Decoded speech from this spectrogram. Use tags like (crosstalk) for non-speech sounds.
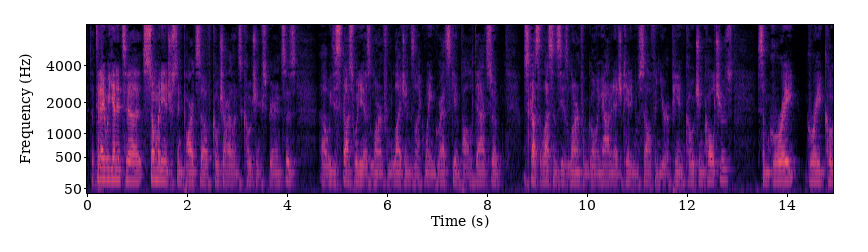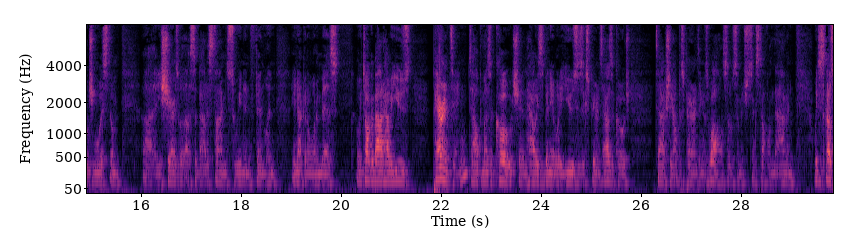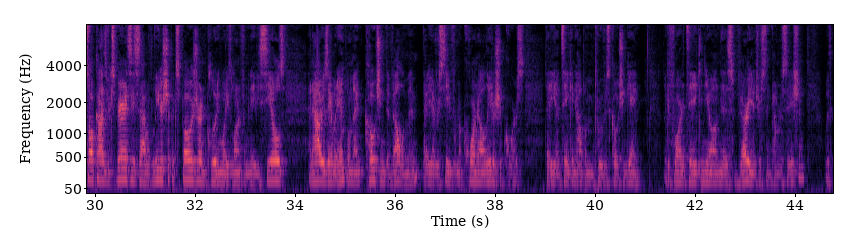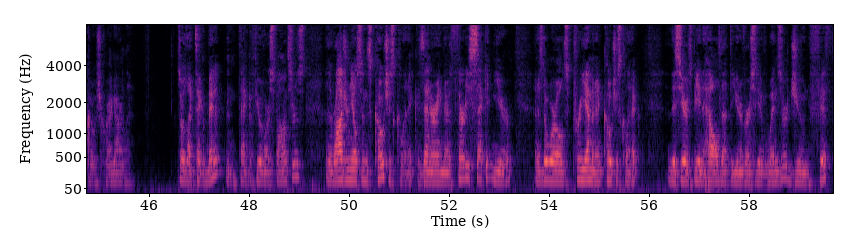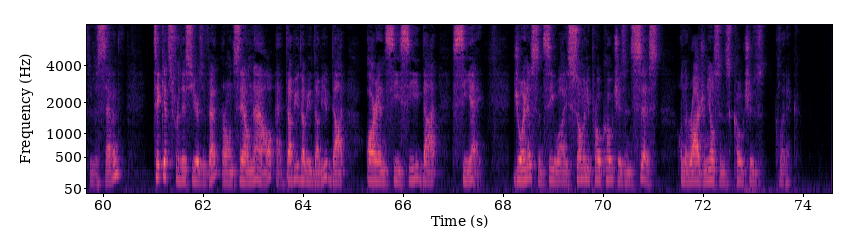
So today we get into so many interesting parts of Coach Ireland's coaching experiences. Uh, we discuss what he has learned from legends like Wayne Gretzky and Pavel Datsyuk. We discuss the lessons he has learned from going out and educating himself in European coaching cultures. Some great, great coaching wisdom uh, that he shares with us about his time in Sweden and Finland. You're not going to want to miss. And we talk about how he used parenting to help him as a coach and how he's been able to use his experience as a coach to actually help his parenting as well. So some interesting stuff on that. And we discuss all kinds of experiences he's had with leadership exposure, including what he's learned from Navy SEALs and how he was able to implement coaching development that he had received from a Cornell leadership course that he had taken to help him improve his coaching game. Looking forward to taking you on this very interesting conversation with Coach Greg Ireland. So I'd like to take a minute and thank a few of our sponsors. And the Roger Neilson's Coaches Clinic is entering their 32nd year and is the world's preeminent coaches clinic. This year it's being held at the University of Windsor, June 5th through the 7th. Tickets for this year's event are on sale now at www.rncc.ca. Join us and see why so many pro coaches insist on the Roger Neilson's Coaches Clinic.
